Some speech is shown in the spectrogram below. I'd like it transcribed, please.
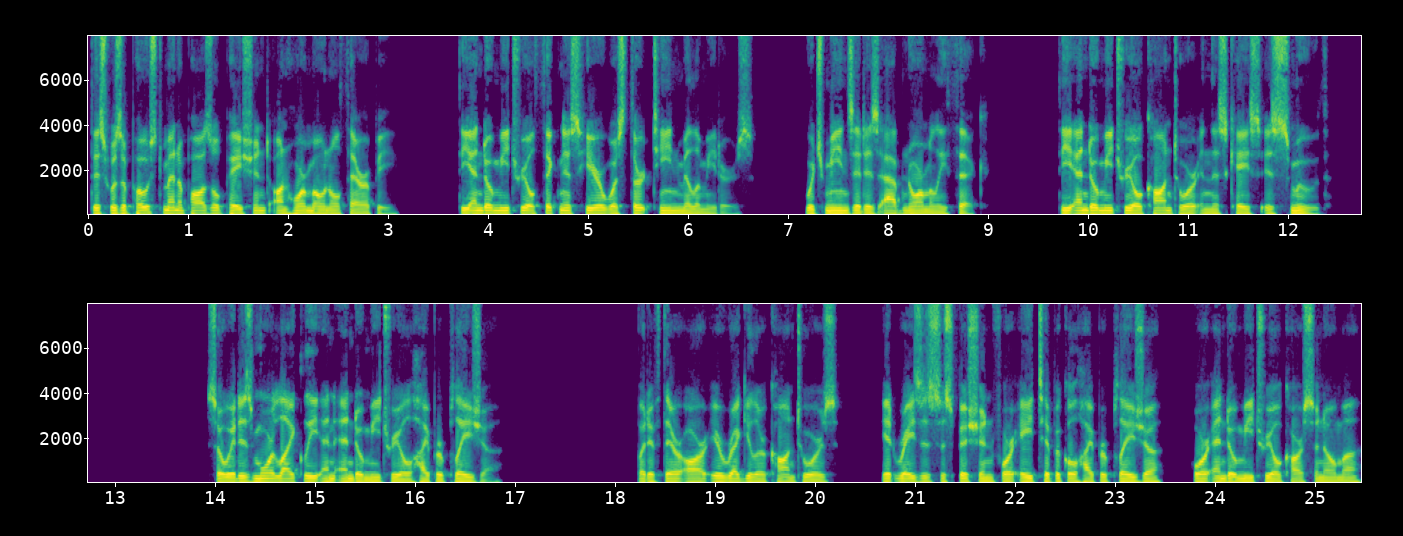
This was a postmenopausal patient on hormonal therapy. The endometrial thickness here was 13 millimeters, which means it is abnormally thick. The endometrial contour in this case is smooth. So it is more likely an endometrial hyperplasia. but if there are irregular contours, it raises suspicion for atypical hyperplasia or endometrial carcinoma,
